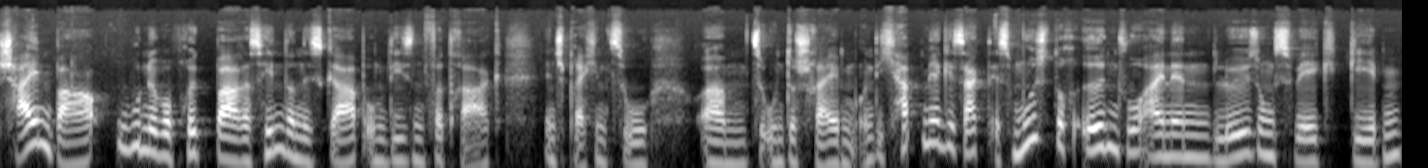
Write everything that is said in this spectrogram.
scheinbar unüberbrückbares Hindernis gab, um diesen Vertrag entsprechend zu, ähm, zu unterschreiben. Und ich habe mir gesagt, es muss doch irgendwo einen Lösungsweg geben,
